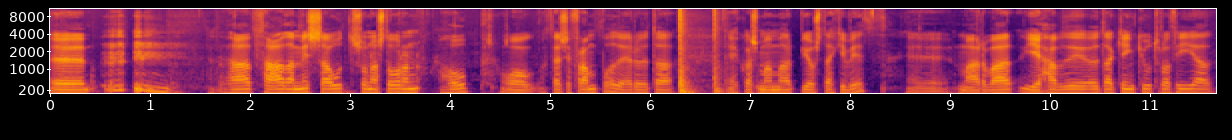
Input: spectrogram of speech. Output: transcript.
Það, það að missa út svona stóran hóp og þessi frambóð eru þetta eitthvað sem maður bjóst ekki við. Var, ég hafði auðvitað gengið út frá því að,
